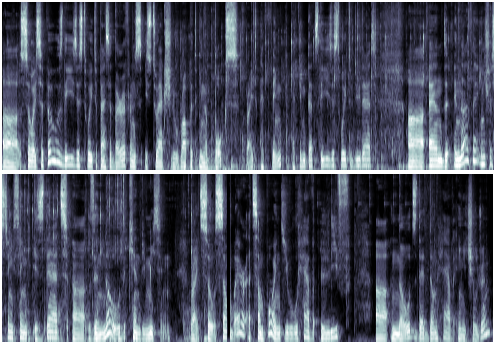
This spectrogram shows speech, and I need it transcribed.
Uh, so I suppose the easiest way to pass it by reference is to actually wrap it in a box, right? I think. I think that's the easiest way to do that. Uh, and another interesting thing is that uh, the node can be missing, right? So somewhere at some point you will have leaf uh, nodes that don't have any children,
